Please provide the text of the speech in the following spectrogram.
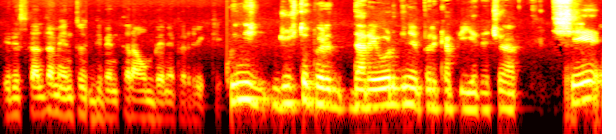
il riscaldamento diventerà un bene per ricchi. Quindi giusto per dare ordine, per capire, cioè se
